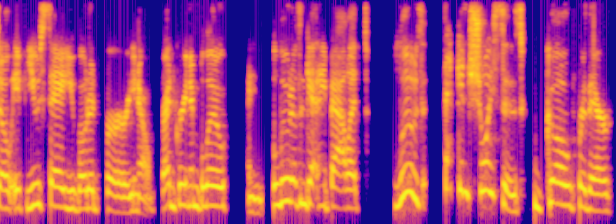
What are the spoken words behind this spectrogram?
So if you say you voted for, you know, red, green, and blue, and blue doesn't get any ballots, blue's second choices go for their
